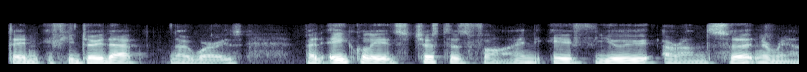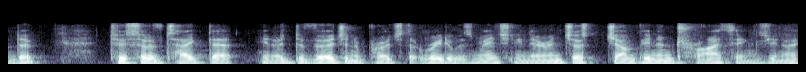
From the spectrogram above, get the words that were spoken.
Then if you do that, no worries. But equally, it's just as fine if you are uncertain around it to sort of take that you know divergent approach that Rida was mentioning there and just jump in and try things you know.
